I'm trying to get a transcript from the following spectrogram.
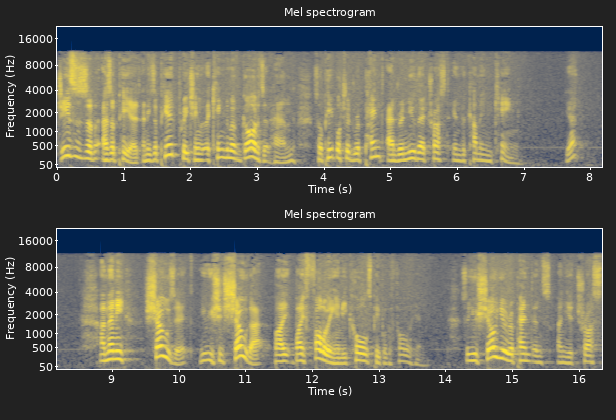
Jesus has appeared, and he's appeared preaching that the kingdom of God is at hand, so people should repent and renew their trust in the coming king. Yeah? And then he shows it, you should show that by, by following him. He calls people to follow him. So you show your repentance and your trust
